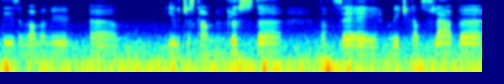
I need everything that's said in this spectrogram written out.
deze mama nu uh, eventjes kan rusten, dat zij een beetje kan slapen,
